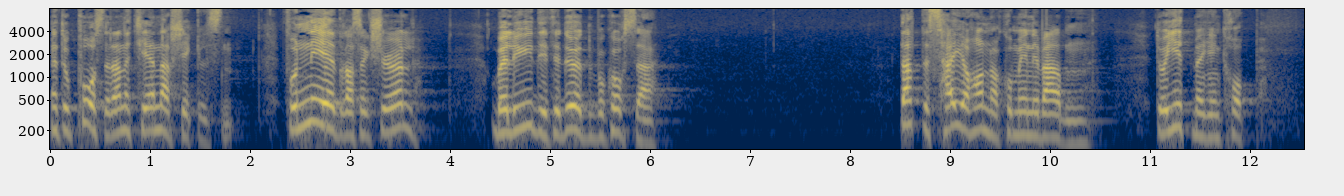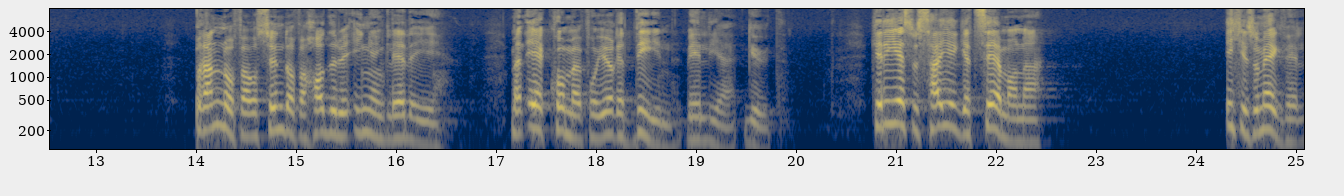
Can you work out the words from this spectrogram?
men tok på seg denne tjenerskikkelsen. Fornedra seg sjøl og ble lydig til døden på korset. Dette sier han når han kom inn i verden. Du har gitt meg en kropp. Brennoffer og syndoffer hadde du ingen glede i men jeg kommer for å gjøre din vilje, Gud. Hva er det Jesus sier i Getsemane? Ikke som jeg vil,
